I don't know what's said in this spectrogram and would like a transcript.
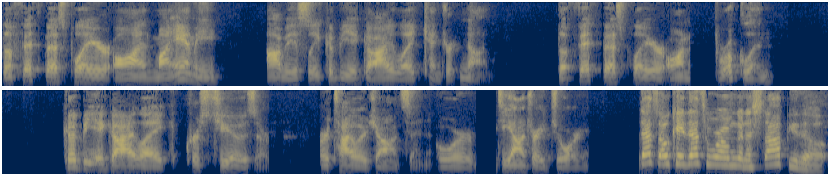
The fifth best player on Miami obviously could be a guy like Kendrick Nunn. The fifth best player on Brooklyn could be a guy like Chris Chiozza or Tyler Johnson or DeAndre Jordan. That's okay. That's where I'm gonna stop you though.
